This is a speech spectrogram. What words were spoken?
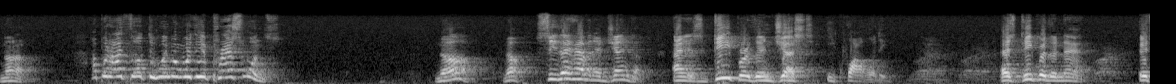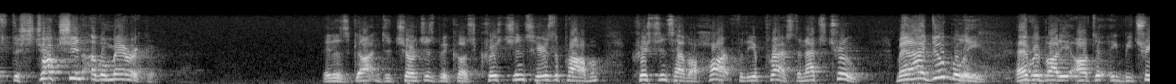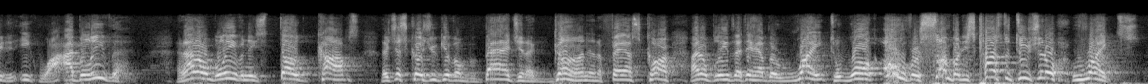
None of them. Oh, but I thought the women were the oppressed ones. No, no. See, they have an agenda, and it's deeper than just equality. It's deeper than that. It's destruction of America. It has gotten to churches because Christians, here's the problem, Christians have a heart for the oppressed, and that's true. Man, I do believe everybody ought to be treated equal. I believe that. And I don't believe in these thug cops that just because you give them a badge and a gun and a fast car, I don't believe that they have the right to walk over somebody's constitutional rights.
